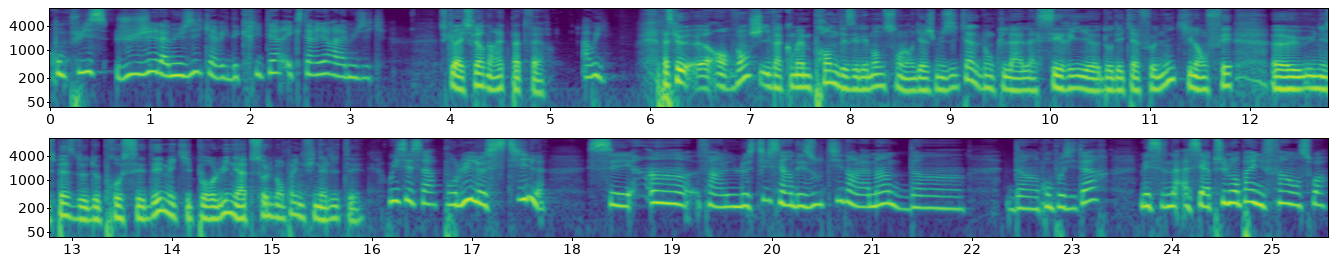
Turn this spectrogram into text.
qu'on puisse juger la musique avec des critères extérieurs à la musique. Ce que Eisler n'arrête pas de faire. Ah oui, parce que euh, en revanche, il va quand même prendre des éléments de son langage musical, donc la, série euh, dodécaphonie, qu'il en fait euh, une espèce de, procédé, mais qui pour lui n'est absolument pas une finalité. Oui, c'est ça. Pour lui, le style, c'est un, enfin, le style, c'est un des outils dans la main d'un d'un compositeur, mais c'est absolument pas une fin en soi.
